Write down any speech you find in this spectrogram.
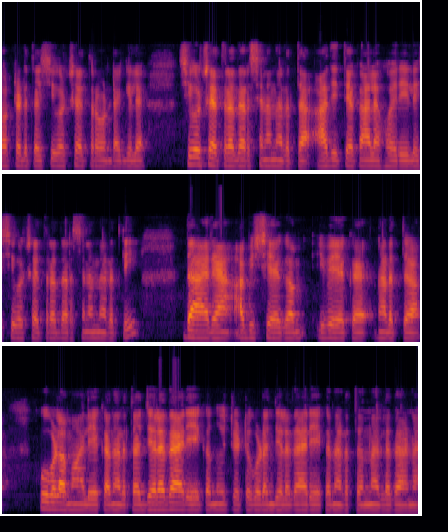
തൊട്ടടുത്ത ശിവക്ഷേത്രം ഉണ്ടെങ്കിൽ ശിവക്ഷേത്ര ദർശനം നടത്തുക ആദിത്യ കാലഹോരിയിൽ ശിവക്ഷേത്ര ദർശനം നടത്തി ധാര അഭിഷേകം ഇവയൊക്കെ നടത്തുക. കൂവളമാലയൊക്കെ നടത്തുക. ജലധാരയൊക്കെ നൂറ്റെട്ട് കുടം ജലധാരയൊക്കെ നടത്തുക നല്ലതാണ്.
